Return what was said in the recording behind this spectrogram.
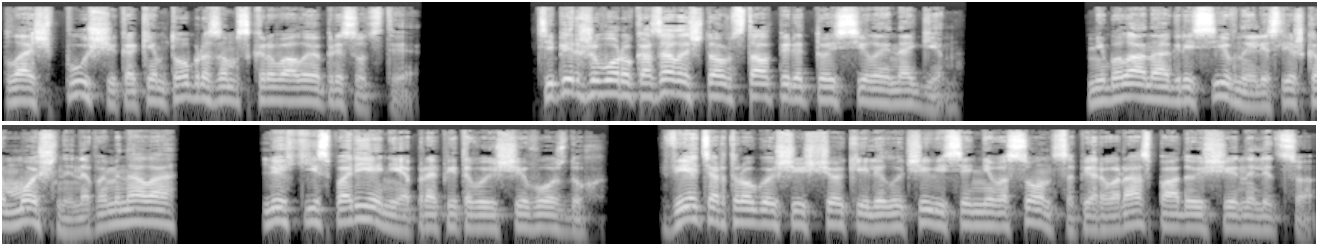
плащ пущи каким-то образом скрывал ее присутствие. Теперь же вору казалось, что он встал перед той силой ногим. Не была она агрессивной или слишком мощной, напоминала легкие испарения, пропитывающие воздух, ветер, трогающий щеки или лучи весеннего солнца, первый раз падающие на лицо.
